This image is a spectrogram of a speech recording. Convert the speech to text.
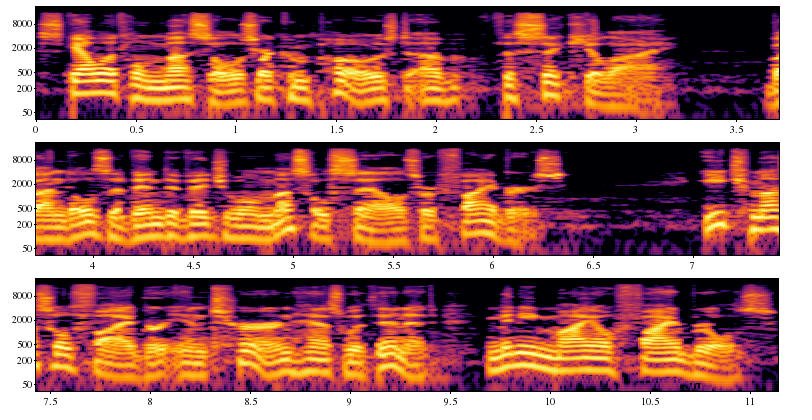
Skeletal muscles are composed of fasciculi, bundles of individual muscle cells or fibers. Each muscle fiber in turn has within it many myofibrils,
